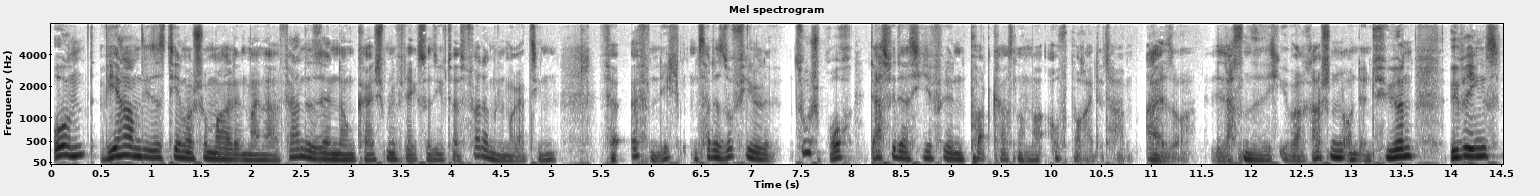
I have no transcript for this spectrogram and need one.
Und wir haben dieses Thema schon mal in meiner Fernsehsendung Kai Schmidt exklusiv das Fördermittelmagazin veröffentlicht. Es hatte so viel Zuspruch, dass wir das hier für den Podcast nochmal aufbereitet haben. Also, lassen Sie sich überraschen und entführen. Übrigens,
